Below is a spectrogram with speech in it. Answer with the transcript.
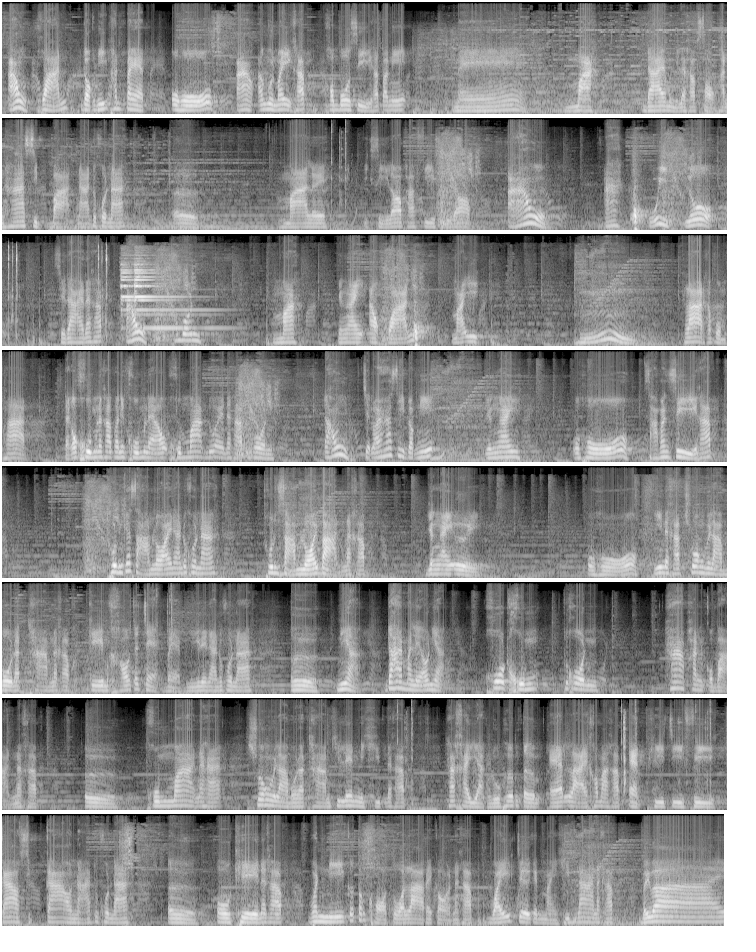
เอ้า ขวานดอกนี้พันแปด โอ้โห อ้าวองุ่นมาอีกครับ คอมโบ4ครับตอนนี้แหมมา ได้มาอีกแล้วครับ 2,050 บาทนะทุกคนนะ เออ มาเลยอีก 4 รอบครับฟรี4รอบ อ้าว อะ อุ้ย โล เสียดายนะครับ เอ้า ข้างบน มา ยังไง เอาขวาน มาอีก อืม พลาดครับผมพลาด แต่ก็คุ้มนะครับ ตอนนี้คุ้มแล้ว คุ้มมากด้วยนะครับทุกคน เอ้า750แบบนี้ ยังไง โอ้โห3,400ครับ ทุนแค่ 300 นะทุกคนนะ ทุน 300 บาทนะครับ ยังไงเอ่ย โอ้โห นี่นะครับช่วงเวลาโบนัสไทม์นะครับ เกมเขาจะแจกแบบนี้เลยนะทุกคนนะ เออ เนี่ย ได้มาแล้วเนี่ย โคตรคุ้มทุกคน 5,000 กว่าบาทนะครับ เออ คุ้มมากนะฮะ ช่วงเวลาโบนัสไทม์ที่เล่นในคลิปนะครับ ถ้าใครอยากรู้เพิ่มเติมแอดไลน์เข้ามาครับแอด pg free 99 นะทุกคนนะ เออ โอเคนะครับ วันนี้ก็ต้องขอตัวลาไปก่อนนะครับ ไว้เจอกันใหม่คลิปหน้านะครับ บ๊ายบาย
